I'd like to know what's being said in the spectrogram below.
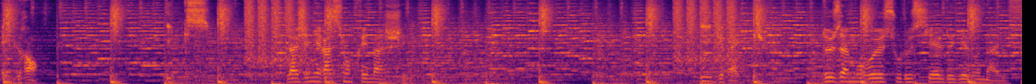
est grand. X. La génération prémâchée. Y. Deux amoureux sous le ciel de Yellowknife.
